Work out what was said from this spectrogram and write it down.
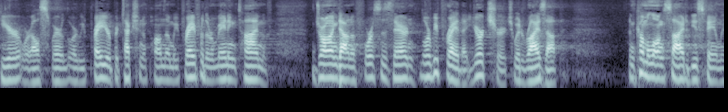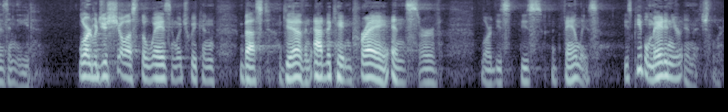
here or elsewhere. Lord, we pray your protection upon them. We pray for the remaining time of drawing down of forces there. And Lord, we pray that your church would rise up and come alongside of these families in need. Lord, would you show us the ways in which we can best give and advocate and pray and serve, Lord, these, these families, these people made in your image, Lord.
